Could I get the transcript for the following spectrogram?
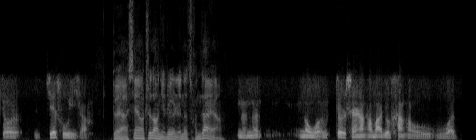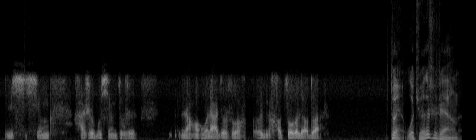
就接触一下。对啊，先要知道你这个人的存在啊。那那那我就是先让他妈就看看我我行还是不行，就是然后我俩就说呃好做个了断。对，我觉得是这样的。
